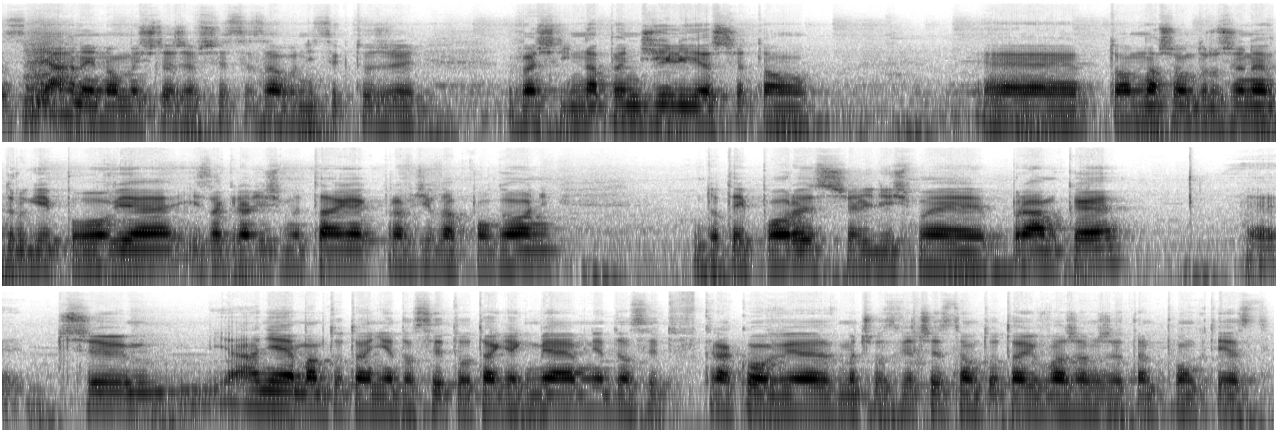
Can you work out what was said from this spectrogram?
zmiany. No myślę, że wszyscy zawodnicy, którzy weszli, napędzili jeszcze tą, e, tą naszą drużynę w drugiej połowie i zagraliśmy tak jak prawdziwa pogoń. Do tej pory strzeliliśmy bramkę. E, Czy ja nie mam tutaj niedosytu, tak jak miałem niedosyt w Krakowie w meczu z Wieczystą, tutaj uważam, że ten punkt jest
